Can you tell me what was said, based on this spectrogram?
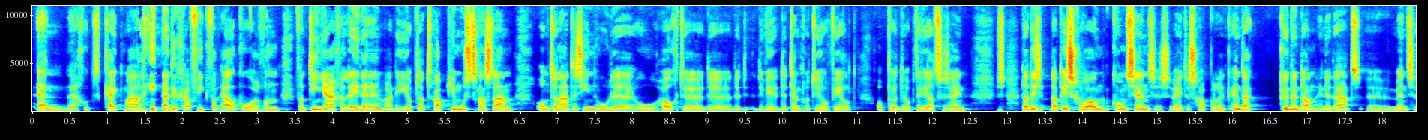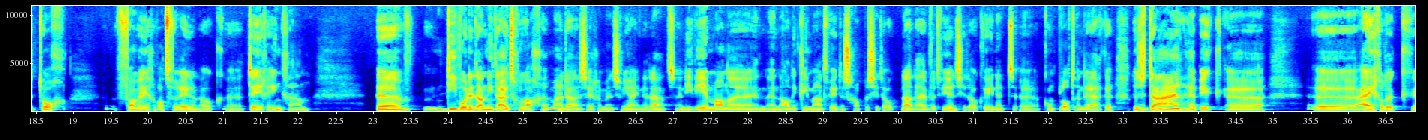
En nou goed, kijk maar alleen naar de grafiek van Al Gore van, van tien jaar geleden, hè, waar die op dat trapje moest gaan staan om te laten zien hoe, de, hoe hoog de, de, de, de, temperatuur op, wereld, op, de, op de wereld zou zijn. Dus dat is, dat is gewoon consensus wetenschappelijk. En daar kunnen dan inderdaad uh, mensen toch vanwege wat voor reden ook uh, tegen ingaan. Uh, die worden dan niet uitgelachen, maar daar zeggen mensen van ja, inderdaad. En die weermannen en, en al die klimaatwetenschappers zitten ook, nou daar hebben we het weer, zitten ook weer in het uh, complot en dergelijke. Dus daar heb ik uh, eigenlijk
